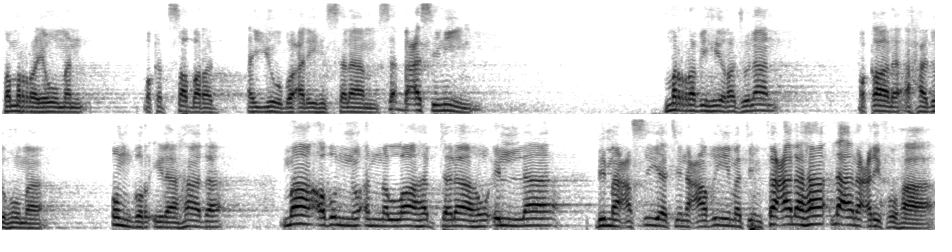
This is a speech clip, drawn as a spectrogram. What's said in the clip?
فمر يوما وقد صبر أيوب عليه السلام سبع سنين. مر به رجلان فقال أحدهما انظر إلى هذا ما أظن أن الله ابتلاه إلا بمعصية عظيمة فعلها لا نعرفها.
